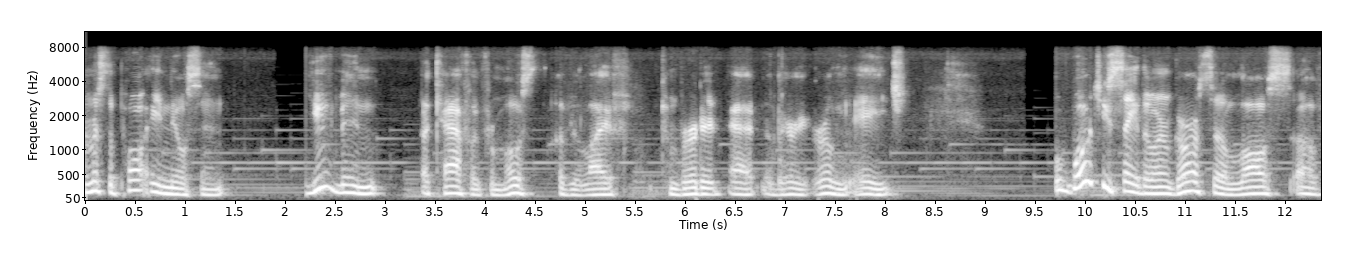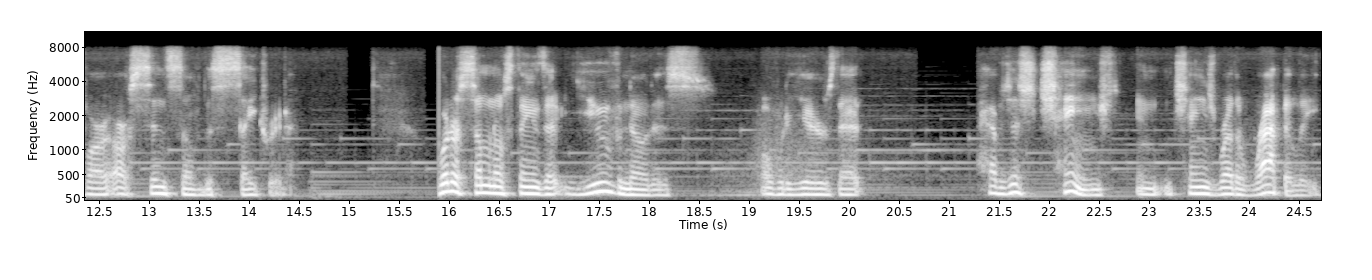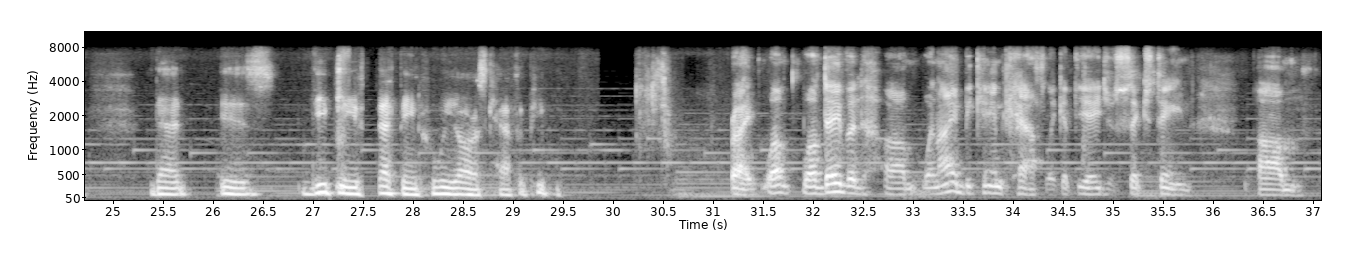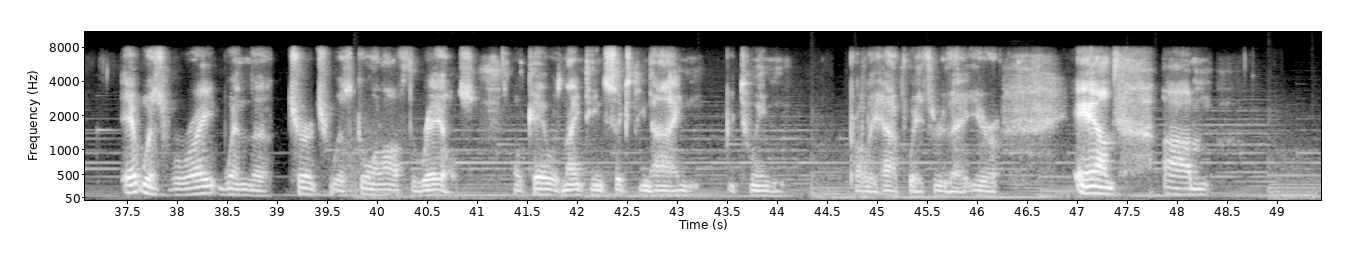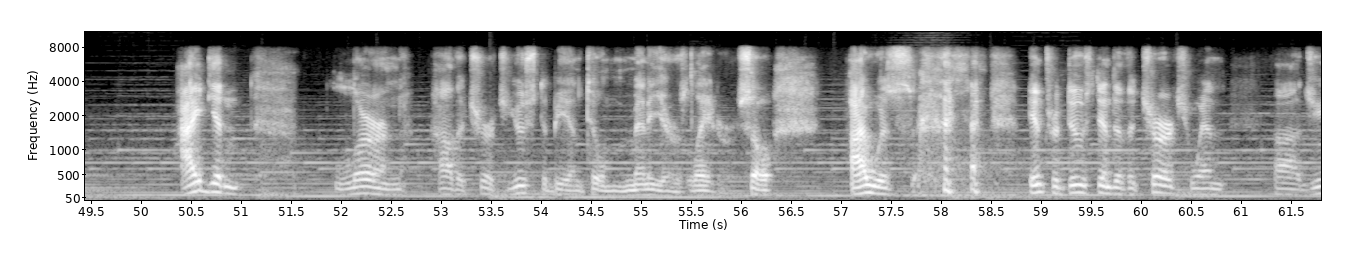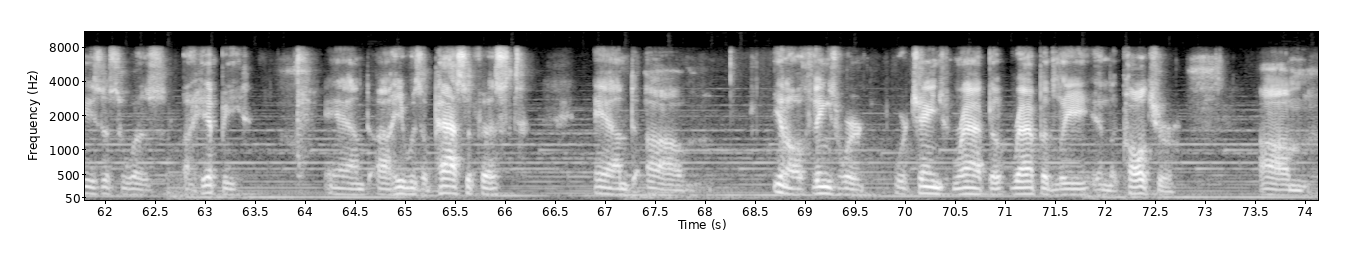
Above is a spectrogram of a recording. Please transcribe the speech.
Mr. Paul A. Nelson, you've been a Catholic for most of your life, converted at a very early age. What would you say, though, in regards to the loss of our, our sense of the sacred? What are some of those things that you've noticed over the years that have just changed and changed rather rapidly that is deeply affecting who we are as Catholic people? Right. Well, well, David, um, when I became Catholic at the age of 16, um, it was right when the church was going off the rails. Okay, it was 1969, between probably halfway through that year, and um, I didn't learn how the church used to be until many years later. So I was introduced into the church when uh, Jesus was a hippie and uh, he was a pacifist, and um, you know things were were changing rapid, rapidly in the culture. Um,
